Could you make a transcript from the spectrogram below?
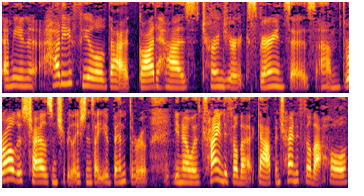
I mean, how do you feel that God has turned your experiences um, through all those trials and tribulations that you've been through, mm-hmm. you know, with trying to fill that gap and trying to fill that hole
